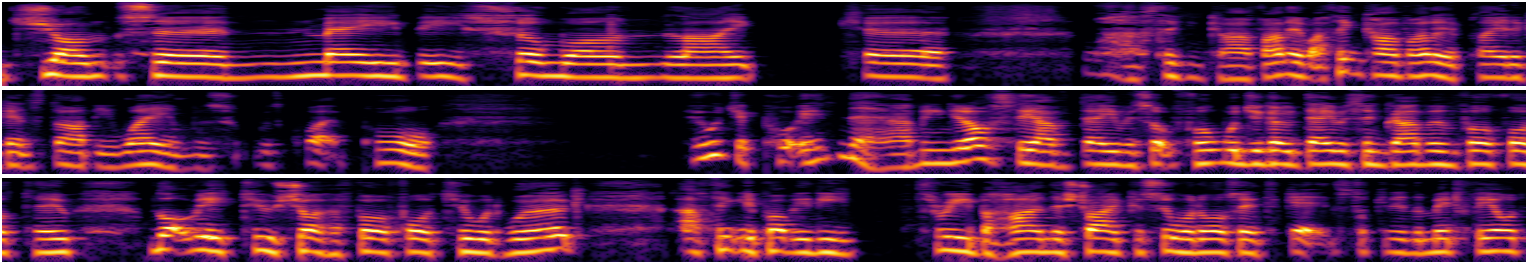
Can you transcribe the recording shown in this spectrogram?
Johnson, maybe someone like uh, well, I was thinking Carvalho. But I think Carvalho played against Derby Way and was, was quite poor. Who would you put in there? I mean, you'd obviously have Davis up front. Would you go Davis and Grabban 4 4 2? I'm not really too sure if a 4 4 2 would work. I think you probably need three behind the striker, someone also to get stuck in the midfield.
